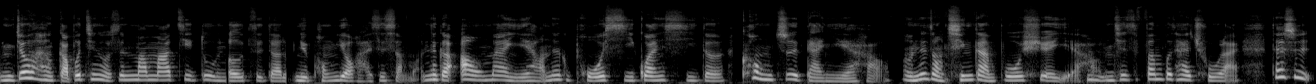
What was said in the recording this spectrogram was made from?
你就很搞不清楚是妈妈嫉妒儿子的女朋友还是什么，那个傲慢也好，那个婆媳关系的控制感也好，哦，那种情感剥削也好，你其实分不太出来，但是。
